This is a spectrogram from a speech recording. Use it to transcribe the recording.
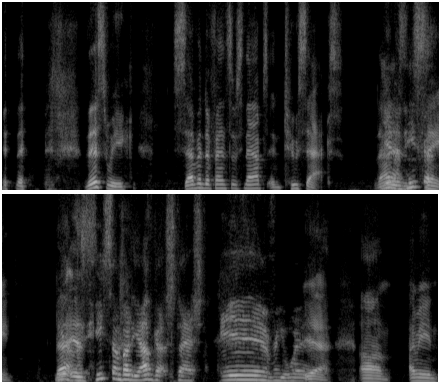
this week, seven defensive snaps and two sacks. That Yeah, is he's got- insane. That yeah, is he's somebody I've got stashed everywhere. Yeah. Um, I mean,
